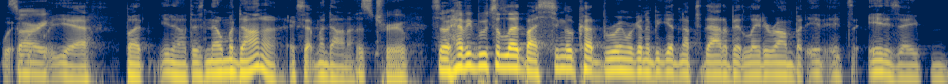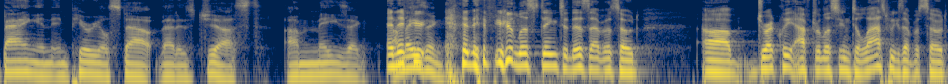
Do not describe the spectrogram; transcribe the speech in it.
w- Sorry. w- yeah, but you know, there's no Madonna except Madonna. That's true. So heavy boots of lead by Single Cut Brewing. We're going to be getting up to that a bit later on, but it, it's it is a banging imperial stout that is just amazing. And amazing. if you're and if you're listening to this episode uh, directly after listening to last week's episode,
